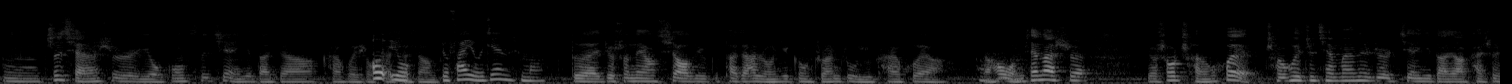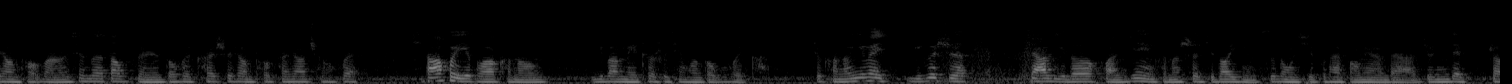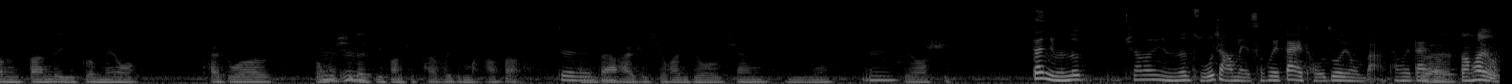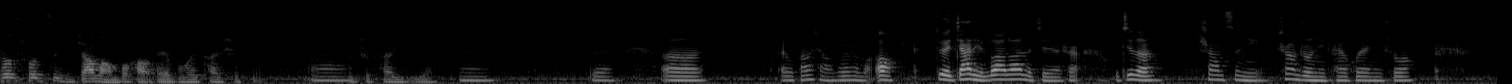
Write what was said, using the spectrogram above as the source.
嗯，之前是有公司建议大家开会时候哦，有开摄像头，有发邮件是吗？对，就是那样效率，大家容易更专注于开会啊。然后我哦们现在是有时候晨会，晨会之前 manager 建议大家开摄像头，反正现在大部分人都会开摄像头参加晨会。其他会议的话，可能一般没特殊情况都不会开，就可能因为一个是家里的环境可能涉及到隐私东西，不太方便让大家，就你得专门搬的一个没有太多东西的地方去开会，就麻烦。对对对大，家还是喜欢就先语音，嗯，不要视频。但你们的相当于你们的组长每次会带头作用吧？他会带头，对，但他有时候说自己家网不好，他也不会开视频，嗯就只开语音。嗯，对，嗯、哎，我刚想说什么？哦，对，家里乱乱的这件事儿，我记得上次你上周你开会，你说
